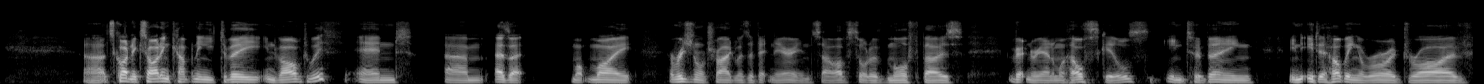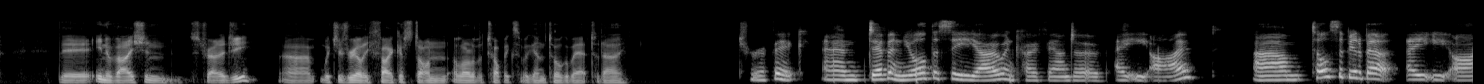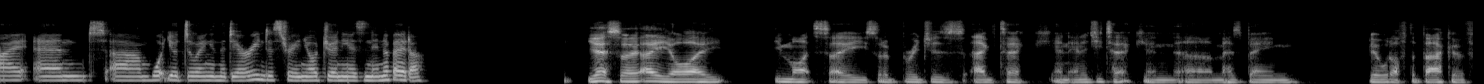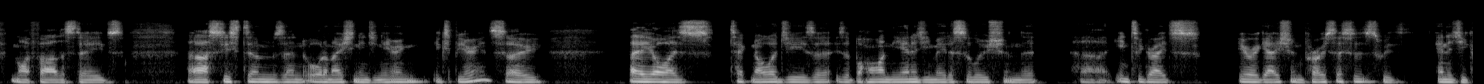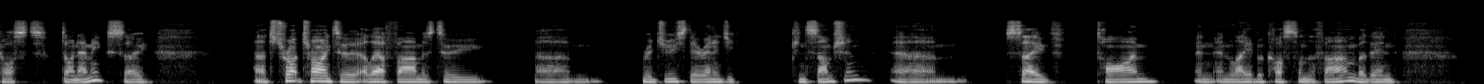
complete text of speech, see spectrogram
Uh, it's quite an exciting company to be involved with, and um, as a my, my original trade was a veterinarian, so I've sort of morphed those veterinary animal health skills into being in, into helping Aurora drive their innovation strategy, uh, which is really focused on a lot of the topics that we're going to talk about today. Terrific. And Devon, you're the CEO and co founder of AEI. Um, tell us a bit about AEI and um, what you're doing in the dairy industry and your journey as an innovator. Yeah, so AEI, you might say, sort of bridges ag tech and energy tech and um, has been built off the back of my father Steve's uh, systems and automation engineering experience. So AEI's technology is a is a behind the energy meter solution that uh, integrates irrigation processes with energy cost dynamics. So uh, try, trying to allow farmers to um, reduce their energy consumption, um, save time and, and labour costs on the farm, but then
